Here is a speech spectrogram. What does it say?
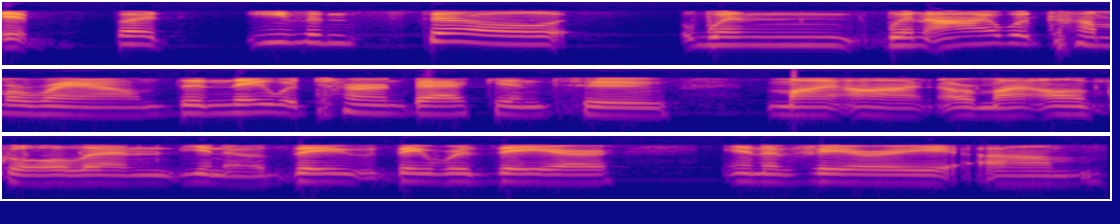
it. But even still, when when I would come around, then they would turn back into my aunt or my uncle, and you know they they were there in a very um,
